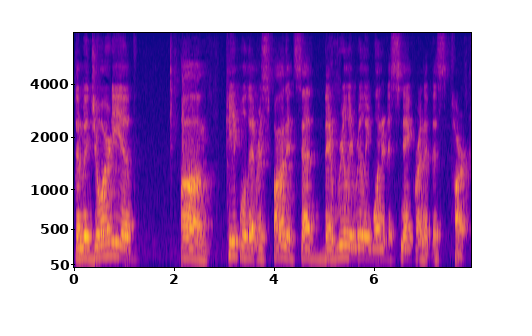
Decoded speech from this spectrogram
the majority of um, people that responded said they really, really wanted a snake run at this park.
